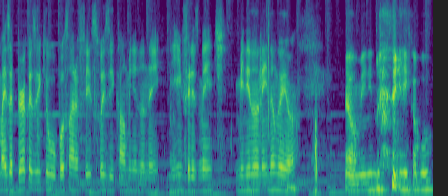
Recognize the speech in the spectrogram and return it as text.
Mas a pior coisa que o Bolsonaro fez foi zicar o menino Ney. E infelizmente, o menino Ney não ganhou. É, o menino Ney acabou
